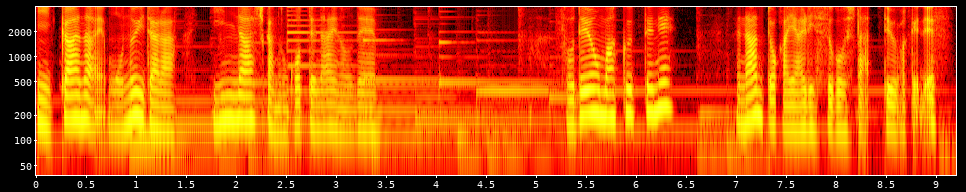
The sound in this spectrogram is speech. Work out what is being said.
いかない。もう脱いだらインナーしか残ってないので。袖をまくってねなんとかやり過ごしたっていうわけです。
